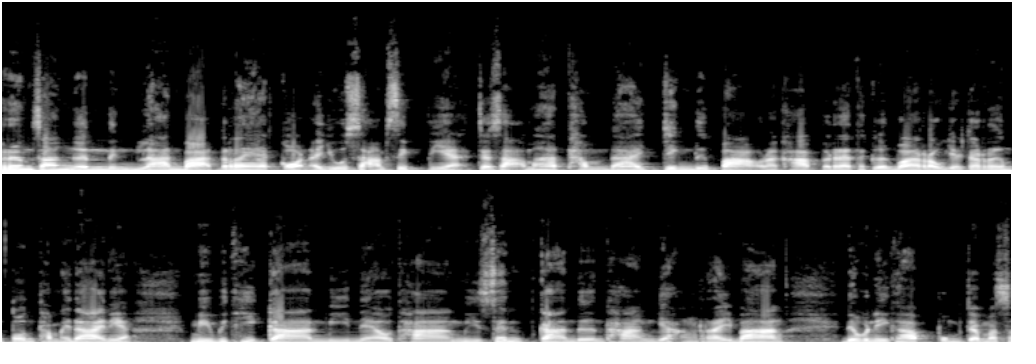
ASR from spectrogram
เริ่มสร้างเงิน 1 ล้านบาทแรกก่อนอายุ 30เนี่ยจะสามารถทำได้จริงหรือเปล่านะครับและถ้าเกิดว่าเราอยากจะเริ่มต้นทำให้ได้เนี่ยมีวิธีการมีแนวทาง มีเส้นการเดินทางอย่างไรบ้าง เดี๋ยววันนี้ครับ ผมจะมาส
